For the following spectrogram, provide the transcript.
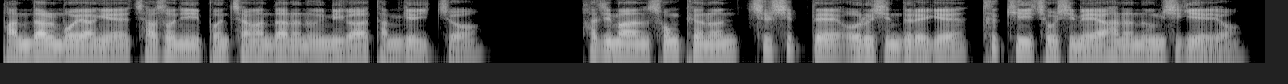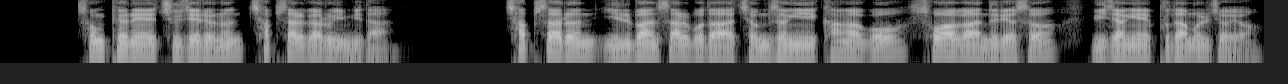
반달 모양의 자손이 번창한다는 의미가 담겨 있죠. 하지만 송편은 70대 어르신들에게 특히 조심해야 하는 음식이에요. 송편의 주재료는 찹쌀가루입니다. 찹쌀은 일반 쌀보다 점성이 강하고 소화가 느려서 위장에 부담을 줘요.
